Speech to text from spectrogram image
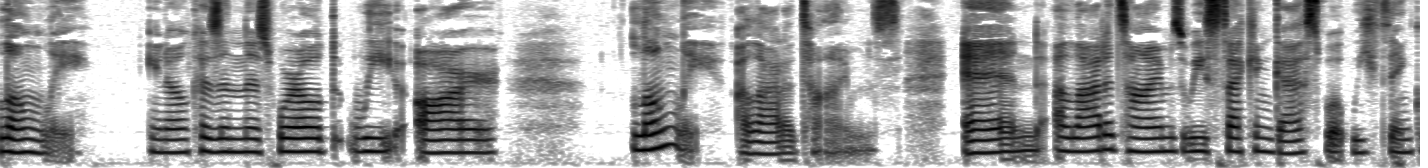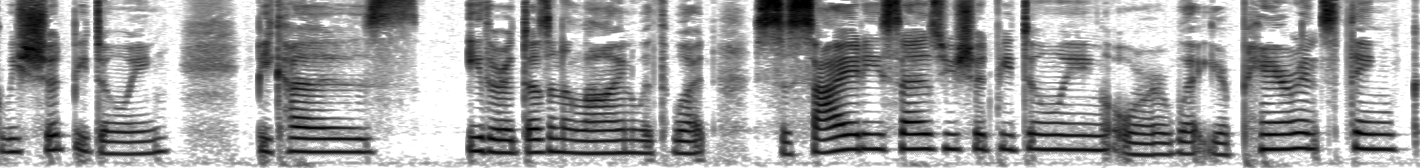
lonely, you know, because in this world, we are lonely a lot of times. And a lot of times we second guess what we think we should be doing because either it doesn't align with what society says you should be doing or what your parents think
